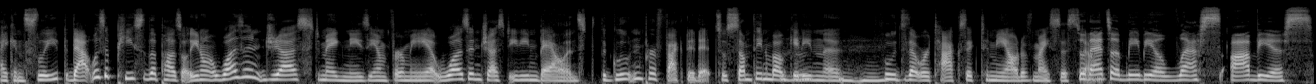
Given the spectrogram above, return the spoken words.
I can sleep. That was a piece of the puzzle. You know, it wasn't just magnesium for me, it wasn't just eating balanced. The gluten perfected it. So something about mm-hmm. getting the mm-hmm. foods that were toxic to me out of my system. So that's a maybe a less obvious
